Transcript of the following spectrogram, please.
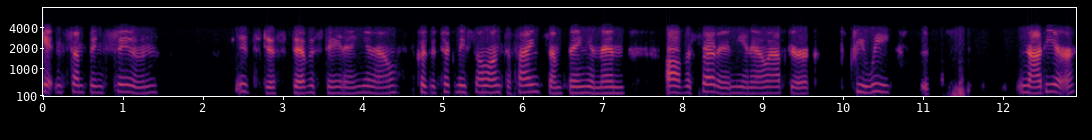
getting something soon it's just devastating, you know, because it took me so long to find something, and then all of a sudden, you know, after a few weeks, it's not here.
